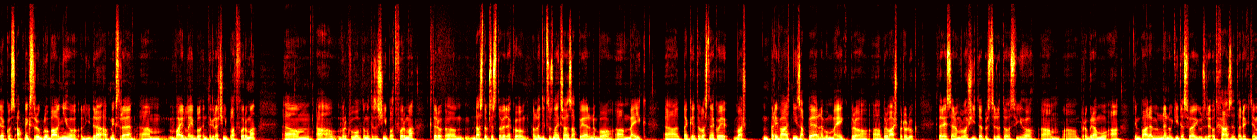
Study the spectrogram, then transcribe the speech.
jako z Upmixeru globálního lídra. Upmixer je um, wide label integrační platforma um, a workflow automatizační platforma, kterou um, dá se to představit jako lidi, co znají třeba Zapier nebo uh, Make, uh, tak je to vlastně jako váš privátní Zapier nebo Make pro, uh, pro váš produkt, který se jenom vložíte prostě do toho svého um, uh, programu a tím pádem nenutíte své usery odcházet tady k těm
